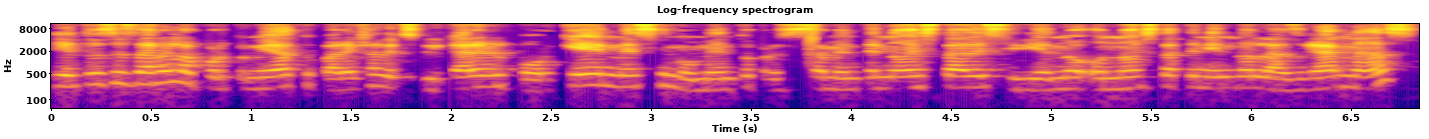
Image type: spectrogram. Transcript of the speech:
y entonces darle la oportunidad a tu pareja de explicar el por qué en ese momento precisamente no está decidiendo o no está teniendo las ganas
